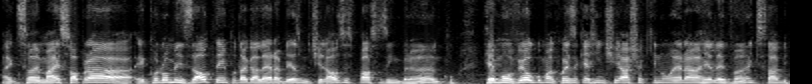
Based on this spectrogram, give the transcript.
a edição é mais só para economizar o tempo da galera mesmo, tirar os espaços em branco, remover alguma coisa que a gente acha que não era relevante, sabe?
